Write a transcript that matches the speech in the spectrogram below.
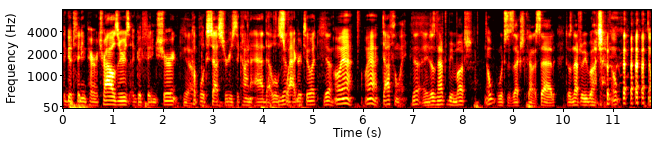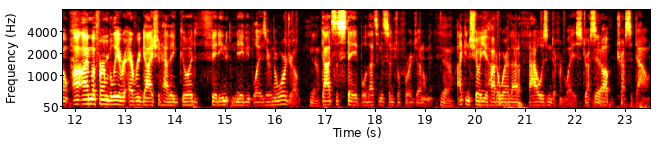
a good fitting pair of trousers, a good fitting shirt, Yeah. a couple accessories to kind of add that little Yeah. swagger to it. Yeah. Oh yeah. Oh yeah. Definitely. yeah, and it doesn't have to be much. Nope. Which is actually kind of sad. It doesn't have to be much. Nope. no, I, I'm a firm believer every guy should have a good fitting navy blazer in their wardrobe. Yeah. That's a staple. That's an essential for a gentleman. Yeah. I can show you how to wear that a thousand different ways. Dress it Yeah. up, dress it down.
